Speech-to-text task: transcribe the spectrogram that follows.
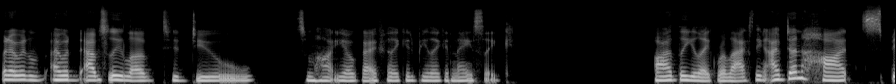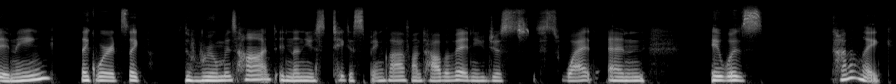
but I would I would absolutely love to do some hot yoga. I feel like it'd be like a nice like oddly like relaxing. I've done hot spinning, like where it's like the room is hot and then you take a spin class on top of it and you just sweat and it was kind of like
